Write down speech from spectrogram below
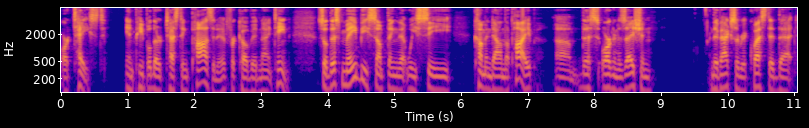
or taste in people that are testing positive for COVID 19. So this may be something that we see coming down the pipe. Um, this organization They've actually requested that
